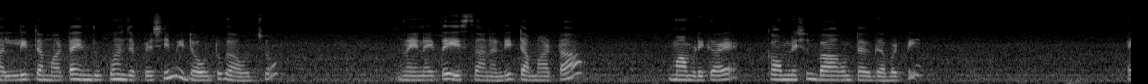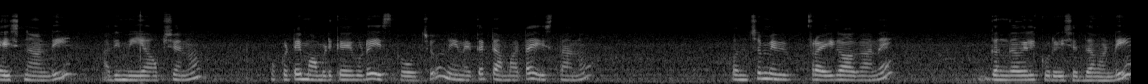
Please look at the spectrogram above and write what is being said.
మళ్ళీ టమాటా ఎందుకు అని చెప్పేసి మీ డౌట్ కావచ్చు. నేనైతే ఇస్తానండి టమాటా మామిడికాయ. కాంబినేషన్ బాగుంటుంది కాబట్టి వేసిన అండి. అది మీ ఆప్షను. ఒకటే మామిడికాయ కూడా వేసుకోవచ్చు. నేనైతే టమాటా వేస్తాను. కొంచెం ఇవి ఫ్రై కాగానే గంగావేలు కూర వేసేద్దామండి.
